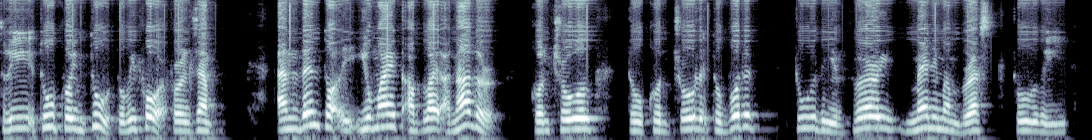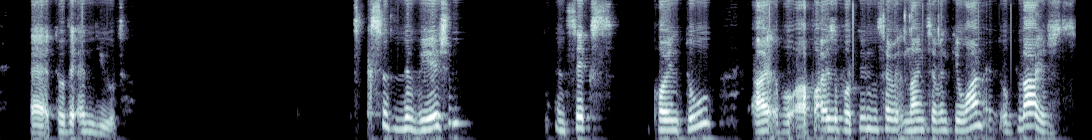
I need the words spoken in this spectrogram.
3, 2.2 to be 4, for example. And then to, you might apply another control to control it, to put it to the very minimum risk to the, uh, to the end user. Sixth deviation in 6 0.2 of ISO 14971 it obliges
